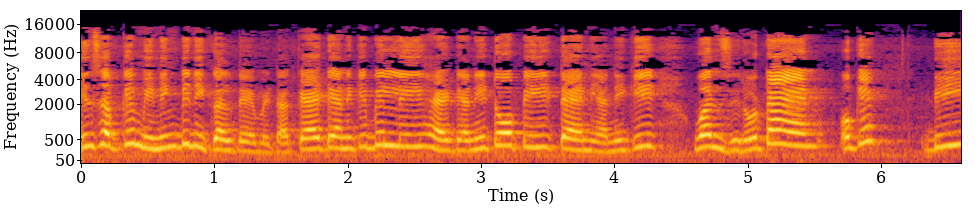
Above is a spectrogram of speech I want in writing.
इन सब के मीनिंग भी निकलते हैं बेटा। कैट यानी कि बिल्ली हैट यानी टोपी टेन यानी कि one zero ten okay D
